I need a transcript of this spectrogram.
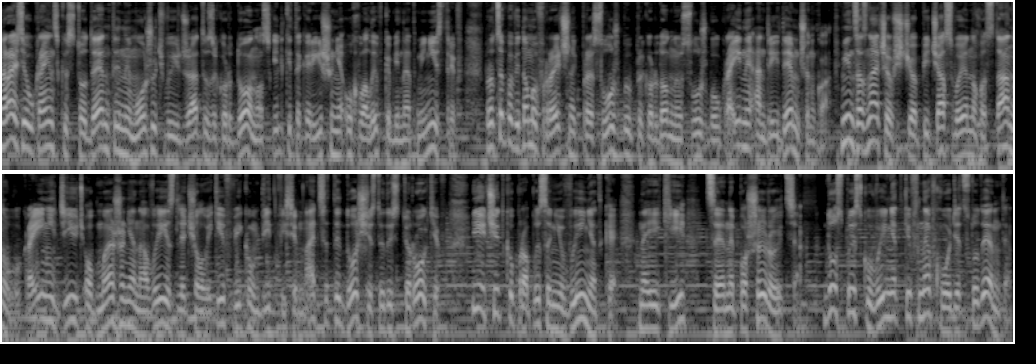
Наразі українські студенти не можуть виїжджати за кордон, оскільки таке рішення ухвалив кабінет міністрів. Про це повідомив речник прес-служби прикордонної служби України Андрій Демченко. Він зазначив, що під час воєнного стану в Україні діють обмеження на виїзд для чоловіків віком від 18 до 60 років. Є чітко прописані винятки, на які це не поширюється. До списку винятків не входять студенти.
